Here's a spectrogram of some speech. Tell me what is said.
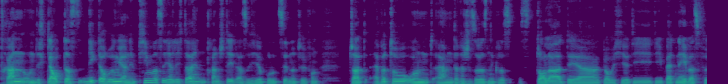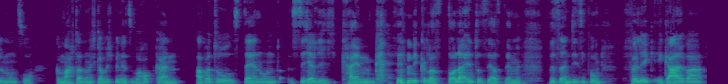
dran und ich glaube, das liegt auch irgendwie an dem Team, was sicherlich da hinten dran steht. Also hier produziert natürlich von Judd Apatow und ähm, der Regisseur ist Nicholas Stoller, der, glaube ich, hier die, die Bad Neighbors Filme und so gemacht hat. Und ich glaube, ich bin jetzt überhaupt kein Apatow-Stan und sicherlich kein, kein Nicholas Stoller-Enthusiast, der mir bis an diesem Punkt völlig egal war.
